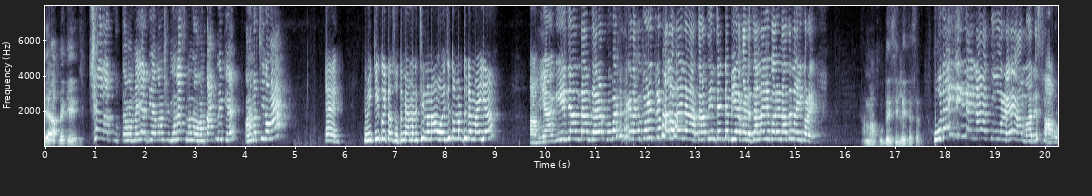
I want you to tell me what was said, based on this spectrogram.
এ আপনি কে? শালার পুত আমার মাইয়ার বিয়ে করার সময় মনে আসছিল না ওখানে আপনি কে আমার চিনো না? এই তুমি কি কইতাছো? তুমি আমারে চিনো না? ওই যে তোমার দুইটা মাইয়া। আমি আগেই জানতাম যারা প্রবাসে থাকে তাদের চরিত্র ভালো হয় না। তারা তিন চারটা বিয়ে করে জানাই করে না জানাই করে। আমা হুদাই চিল্লাইতেছেন। হুদাই চিল্লাই না তোরে আমারে সারো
